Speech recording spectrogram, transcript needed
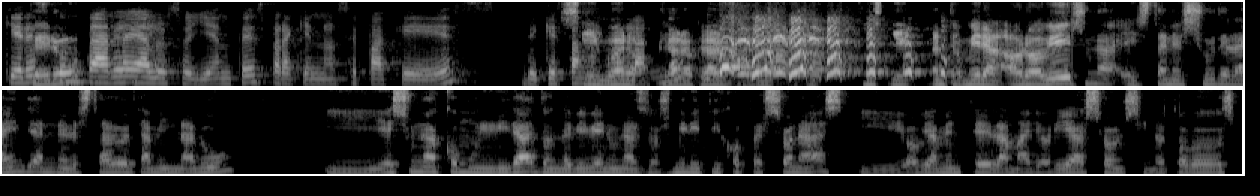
¿Quieres Pero- contarle a los oyentes, para quien no sepa qué es, de qué estamos Sí, bueno, hablando? claro, claro. claro. Mira, Auroville es una, está en el sur de la India, en el estado de Tamil Nadu, y es una comunidad donde viven unas dos mil y pico personas y obviamente la mayoría son, si no todos,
